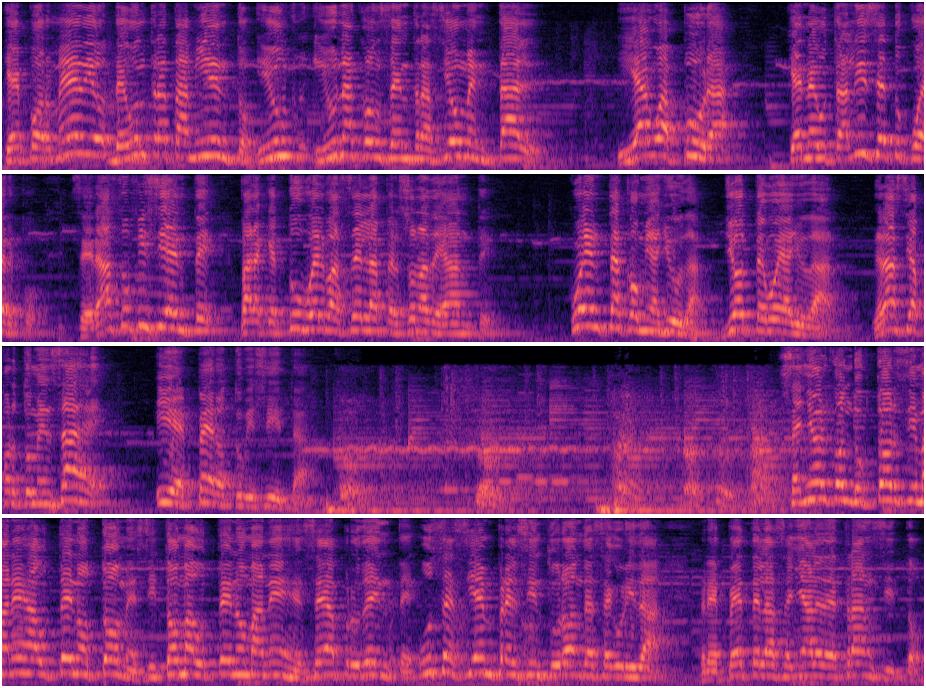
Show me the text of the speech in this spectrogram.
que por medio de un tratamiento y, y una concentración mental y agua pura que neutralice tu cuerpo será suficiente para que tú vuelvas a ser la persona de antes. Cuenta con mi ayuda, yo te voy a ayudar. Gracias por tu mensaje y espero tu visita. Señor conductor, si maneja usted no tome, si toma usted no maneje, sea prudente, use siempre el cinturón de seguridad, repete las señales de tránsito,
